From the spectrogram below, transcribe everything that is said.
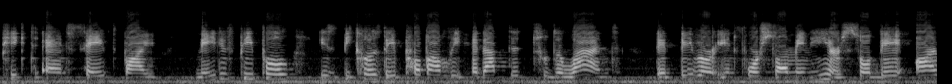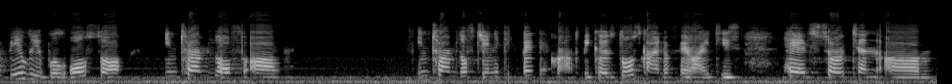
picked and saved by native people is because they probably adapted to the land that they were in for so many years. So they are valuable also in terms of um, in terms of genetic background because those kind of varieties have certain um,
